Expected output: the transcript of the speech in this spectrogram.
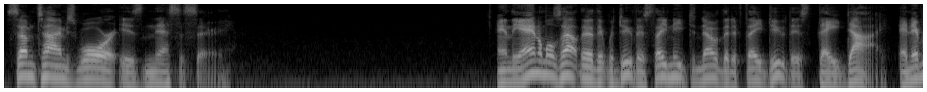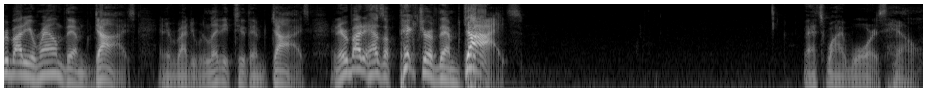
Sometimes war is necessary. And the animals out there that would do this, they need to know that if they do this, they die. And everybody around them dies. And everybody related to them dies. And everybody has a picture of them dies. That's why war is hell.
